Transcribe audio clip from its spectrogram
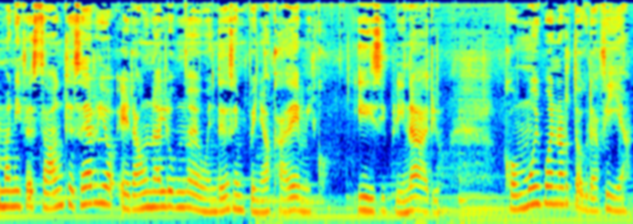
manifestaban que Sergio era un alumno de buen desempeño académico y disciplinario, con muy buena ortografía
